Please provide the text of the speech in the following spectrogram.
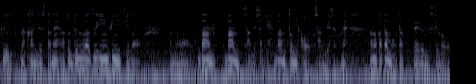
クな感じですかね。あと Do As Infinity のあのバンバンさんでしたっけ？バントミコさんでしたかね。あの方も歌ってるんですけど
